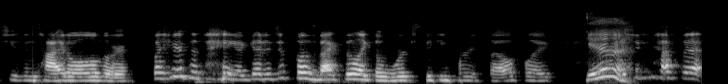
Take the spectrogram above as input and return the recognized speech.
she's entitled or. But here's the thing, again, it just goes back to like the work speaking for itself. Like I Yeah, shouldn't have to.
